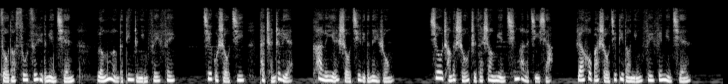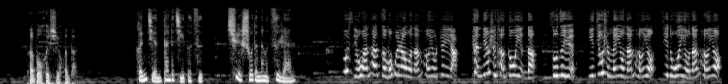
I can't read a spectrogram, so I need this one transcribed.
走到苏子玉的面前，冷冷的盯着宁菲菲。接过手机，他沉着脸看了一眼手机里的内容，修长的手指在上面轻按了几下，然后把手机递到宁菲菲面前。他不会喜欢的。很简单的几个字，却说的那么自然。不喜欢他怎么会让我男朋友这样？肯定是他勾引的。苏子玉，你就是没有男朋友，嫉妒我有男朋友。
